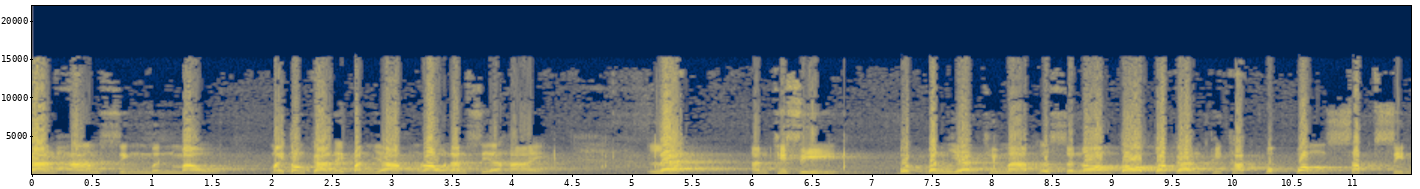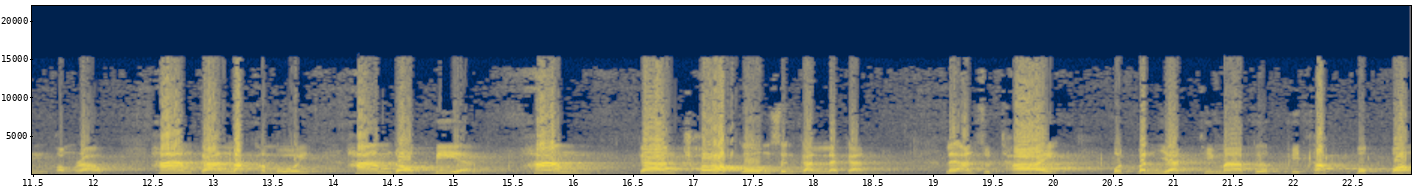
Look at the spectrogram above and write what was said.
การห้ามสิ่งมึนเมา ไม่ต้องการให้ปัญญาของเรานั้นเสียหาย และอันที่สี่ บทบัญญัติที่มาเพื่อสนองตอบต่อการพิทักษ์ปกป้องทรัพย์สินของเรา ห้ามการลักขโมย ห้ามดอกเบี้ย ห้ามการช่อโกงซึ่งกันและกัน และอันสุดท้าย บทบัญญัติที่มาเพื่อพิทักษ์ปกป้อง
